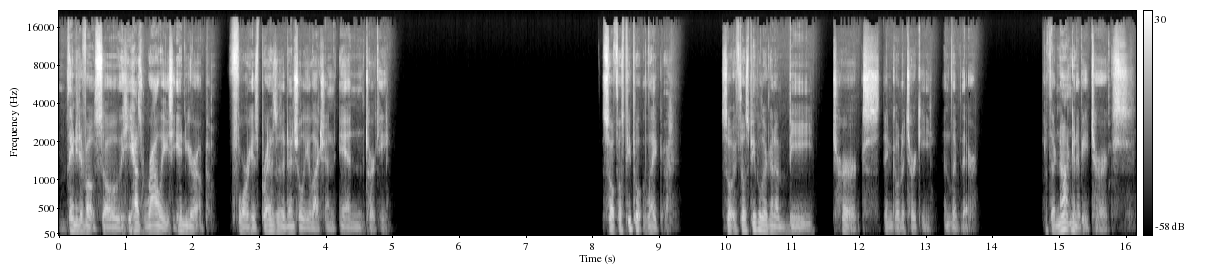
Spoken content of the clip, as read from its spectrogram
they need to vote. So he has rallies in Europe for his presidential election in Turkey. So if those people like, so if those people are going to be Turks, then go to Turkey and live there. But if they're not going to be Turks,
